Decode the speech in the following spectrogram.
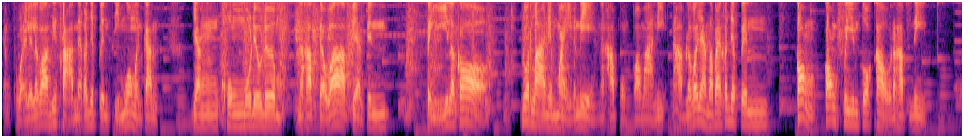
อย่างสวยเลยแล้วก็อันที่สามเนี่ยก็จะเป็นสีม่วงเหมือนกัน ยังคงโมเดลเดิมนะครับ แต่ว่าเปลี่ยนเป็นสีแล้วก็ ลวดลายเนี่ยใหม่นั่นเองนะครับผมประมาณนี้นะครับแล้วก็อย่างต่อไปก็จะเป็นกล้องกล้องฟิล์มตัวเก่านะครับ นี่โห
